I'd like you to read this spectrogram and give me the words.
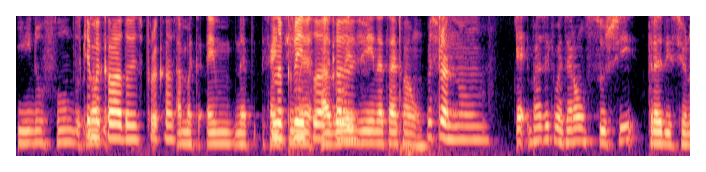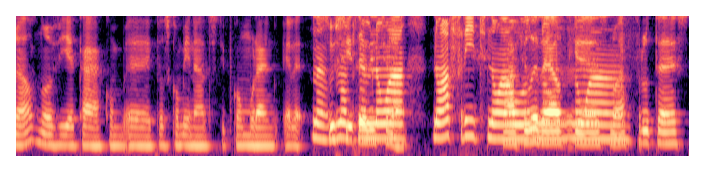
E no fundo. Acho que é nós- Macau há dois, por acaso. Maca- em, na, cá Na em cima Península, há dois e na Taipa há um. Mas pronto, não. É, basicamente era um sushi tradicional, não havia cá com, eh, aqueles combinados tipo com morango, era Não, sushi não, exemplo, não tradicional. há, não há fritos, não, Não há, há Filadélfias, não, não, há... há frutas,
